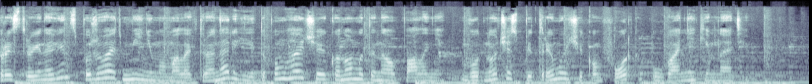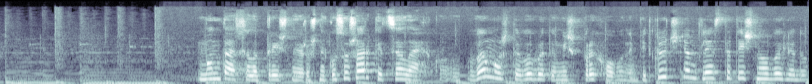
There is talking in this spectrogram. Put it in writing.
Пристрої на він споживають мінімум електроенергії, допомагаючи економити на опаленні, водночас підтримуючи комфорт у ванній кімнаті. Монтаж електричної рушникосушарки це легко. Ви можете вибрати між прихованим підключенням для естетичного вигляду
